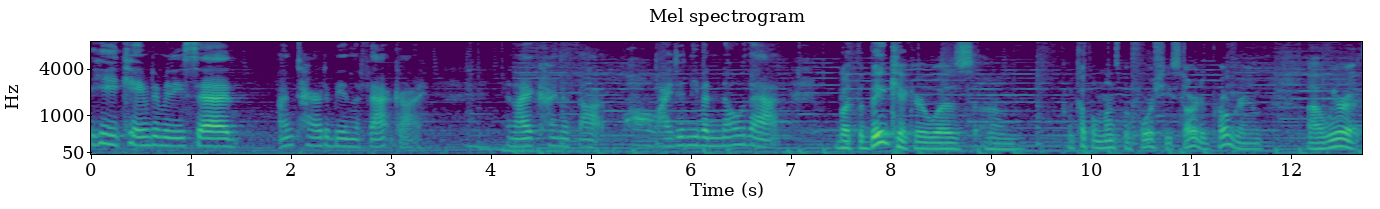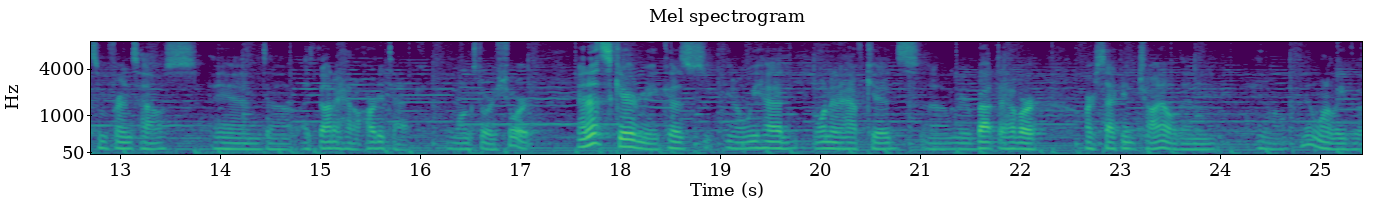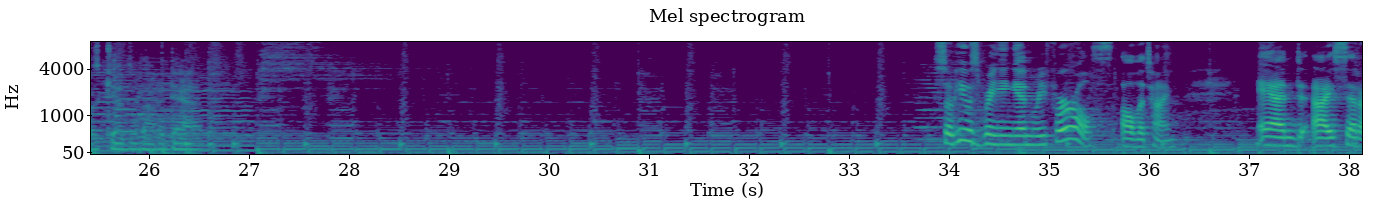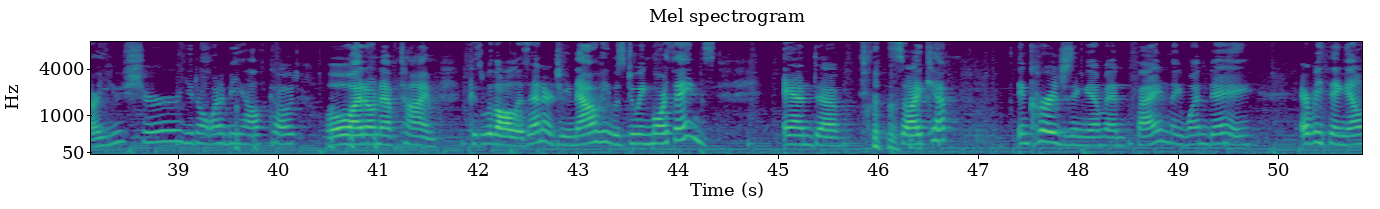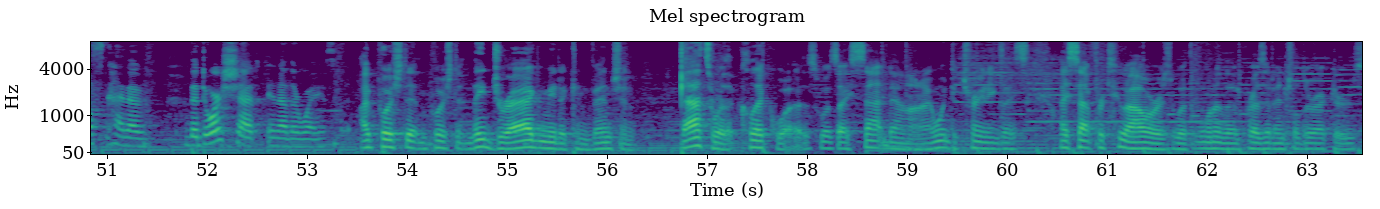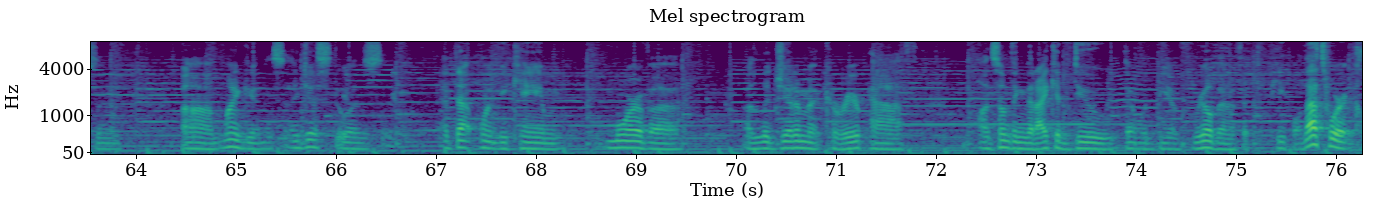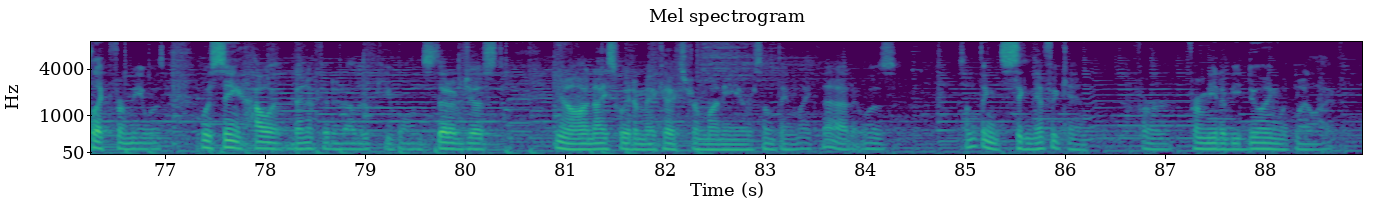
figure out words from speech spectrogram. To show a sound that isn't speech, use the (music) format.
he came to me and he said, I'm tired of being the fat guy. And I kind of thought, whoa, I didn't even know that. But the big kicker was um, a couple months before she started program, uh, we were at some friend's house and uh, I thought I had a heart attack, long story short. And that scared me because, you know, we had one and a half kids. Um, we were about to have our, our second child and, you know, I didn't want to leave those kids without a dad. So he was bringing in referrals all the time. And I said, Are you sure you don't want to be health coach? oh, I don't have time. Because with all his energy, now he was doing more things. And uh, so I (laughs) kept encouraging him. And finally, one day, everything else kind of, the door shut in other ways. I pushed it and pushed it, and they dragged me to convention. That's where the click was, was I sat down, I went to trainings, I, I sat for two hours with one of the presidential directors, and uh, my goodness, I just was at that point became more of a, a legitimate career path on something that I could do that would be of real benefit to people. That's where it clicked for me was was seeing how it benefited other people instead of just, you know, a nice way to make extra money or something like that. It was something significant for, for me to be doing with my life.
